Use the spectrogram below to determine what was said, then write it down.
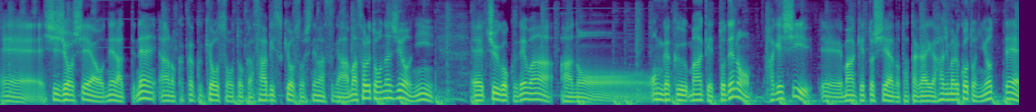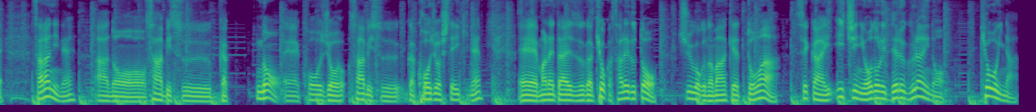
えー、市場シェアを狙ってねあの価格競争とかサービス競争してますが、まあ、それと同じように、えー、中国ではあのー、音楽マーケットでの激しい、えー、マーケットシェアの戦いが始まることによってさらにね、あのサービスがの、え向上サービスが向上していきね、えマネタイズが強化されると中国のマーケットは世界一に躍り出るぐらいの脅威な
